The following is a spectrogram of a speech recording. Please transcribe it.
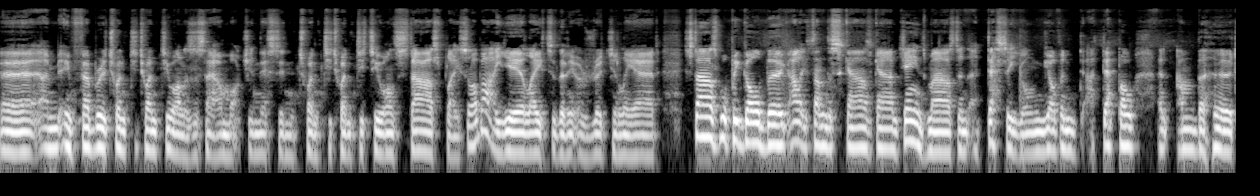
uh, in February 2021. As I say, I'm watching this in 2022 on Starzplay, so about a year later than it originally aired. Stars Whoopi Goldberg, Alexander Skarsgård, James Marsden, Odessa Young, Jovan Adepo, and Amber Heard.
